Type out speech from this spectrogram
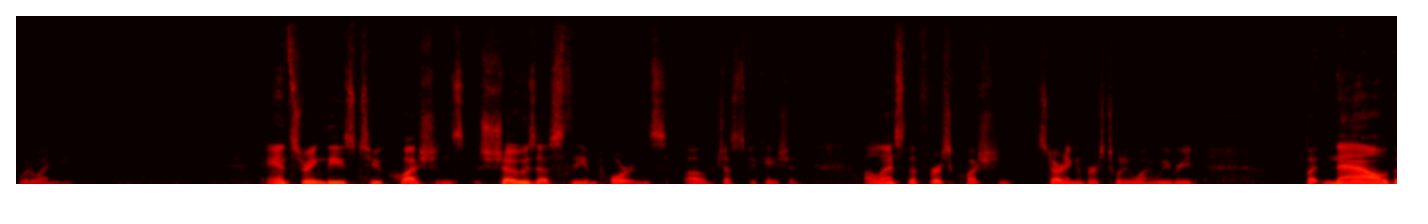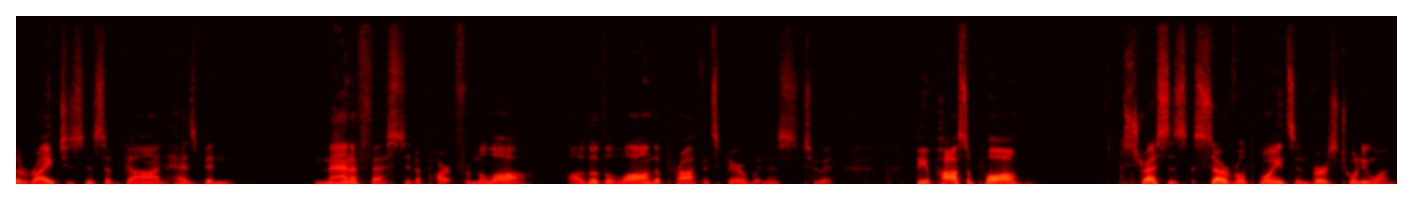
What do I need? Answering these two questions shows us the importance of justification. I'll answer the first question starting in verse 21. We read, but now the righteousness of God has been manifested apart from the law, although the law and the prophets bear witness to it. The Apostle Paul stresses several points in verse 21.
